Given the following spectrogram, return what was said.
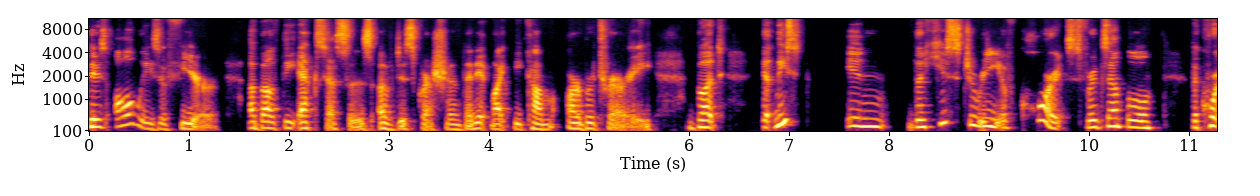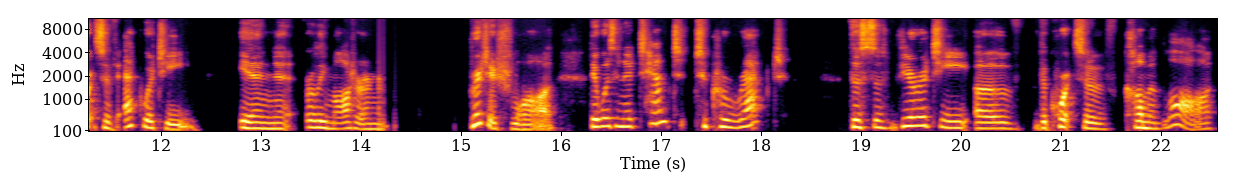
There's always a fear about the excesses of discretion, that it might become arbitrary. But at least in the history of courts, for example, the courts of equity in early modern British law, there was an attempt to correct the severity of the courts of common law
